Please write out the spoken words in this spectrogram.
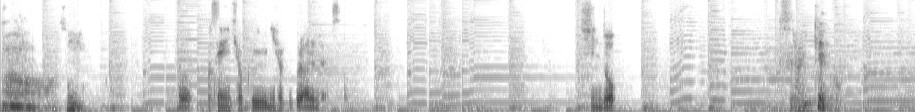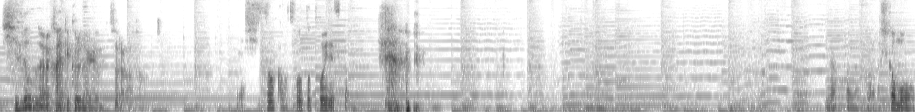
のああ、そうなの1100、200くらいあるんじゃないですか。しんど。辛いけど。静岡から帰ってくるだけでも辛かったの。いや、静岡も相当遠いですからね。なかなか。しかも、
